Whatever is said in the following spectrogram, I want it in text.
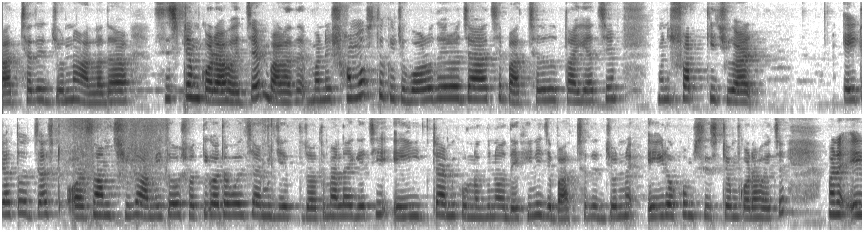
বাচ্চাদের জন্য আলাদা সিস্টেম করা হয়েছে। আলাদা মানে সমস্ত কিছু, বড়দেরও যা আছে, বাচ্চাদেরও তাই আছে মানে সব কিছু আর এইটা তো জাস্ট অসাম ছিল। আমি তো সত্যি কথা বলছি, আমি যে যত মেলায় গেছি, এইটা আমি কোনো দিনও দেখিনি যে বাচ্চাদের জন্য এই রকম সিস্টেম করা হয়েছে। মানে এই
